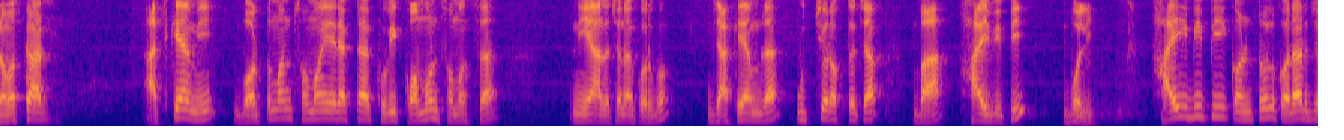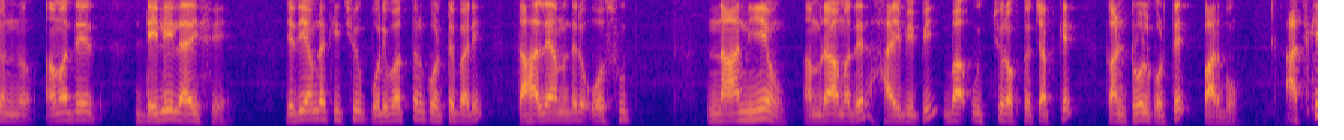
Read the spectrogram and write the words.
নমস্কার। আজকে আমি বর্তমান সময়ের একটা খুবই কমন সমস্যা নিয়ে আলোচনা করব, যাকে আমরা উচ্চ রক্তচাপ বা হাই বিপি বলি। হাই বিপি কন্ট্রোল করার জন্য আমাদের ডেলি লাইফে যদি আমরা কিছু পরিবর্তন করতে পারি, তাহলে আমাদের ওষুধ না নিয়েও আমরা আমাদের হাই বিপি বা উচ্চ রক্তচাপকে কন্ট্রোল করতে পারব। আজকে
